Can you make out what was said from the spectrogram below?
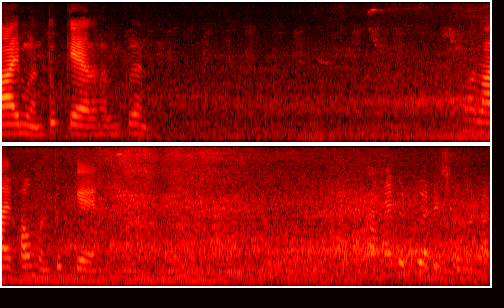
ลายเหมือนตุ๊กแกแล้วค่ะเพื่อนๆว่าลายเขาเหมือนตุ๊กแก ให้เพื่อนๆได้ชมนะคะ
